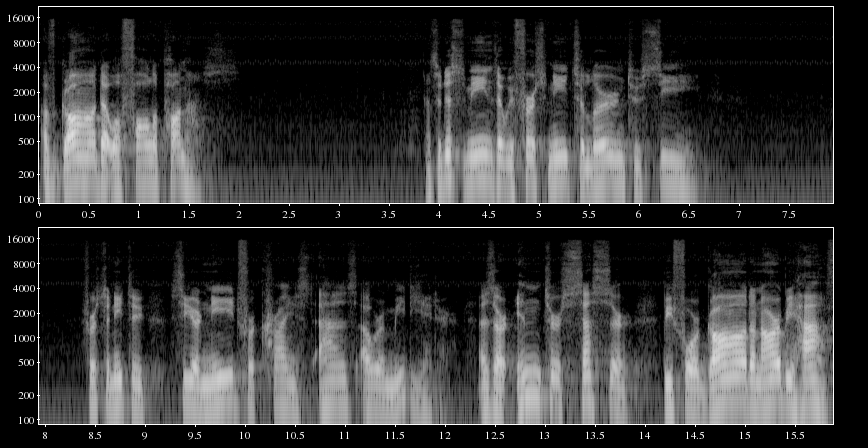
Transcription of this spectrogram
of God that will fall upon us. And so this means that we first need to learn to see. First, we need to see our need for Christ as our mediator, as our intercessor before God on our behalf,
